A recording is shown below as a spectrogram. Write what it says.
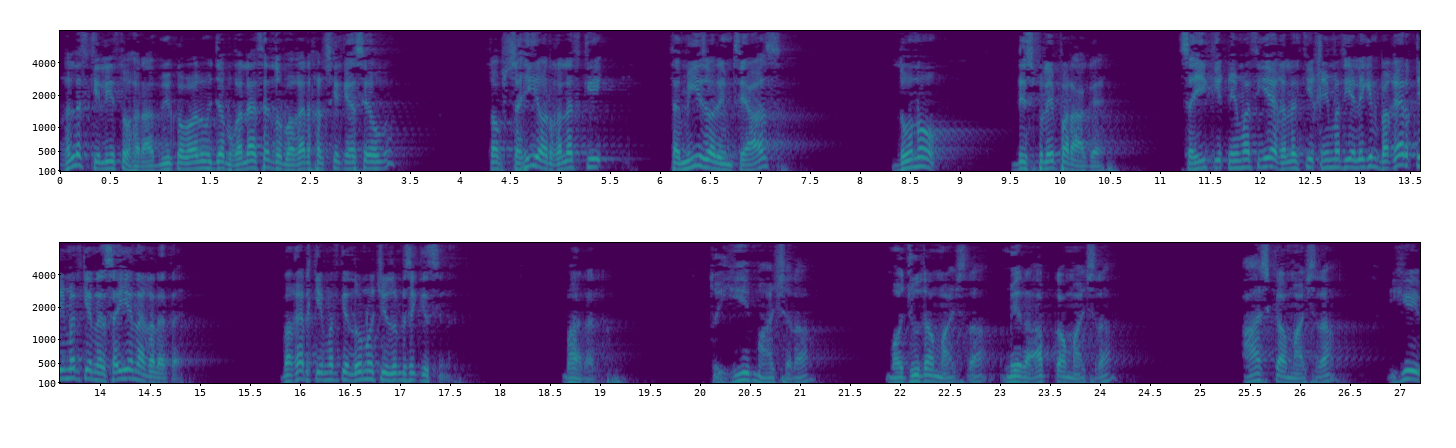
غلط کے لیے تو ہر آدمی کو معلوم جب غلط ہے تو بغیر خرچ کے کیسے ہوگا؟ تو اب صحیح اور غلط کی تمیز اور امتیاز دونوں ڈسپلے پر آ گئے۔ صحیح کی قیمت یہ ہے، غلط کی قیمت یہ ہے، لیکن بغیر قیمت کے نہ صحیح ہے نہ غلط ہے۔ بغیر قیمت کے دونوں چیزوں میں سے کسی نے۔ بہرحال۔ تو یہ معاشرہ، موجودہ معاشرہ، میرا آپ کا معاشرہ، آج کا معاشرہ، یہ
